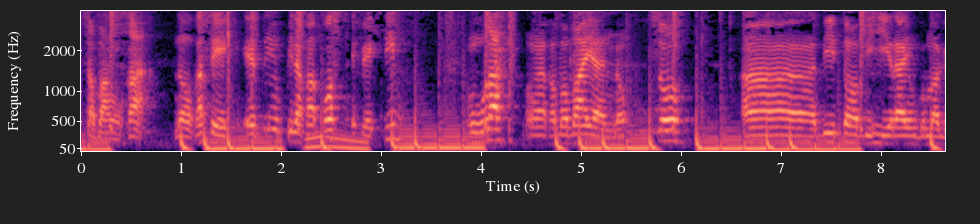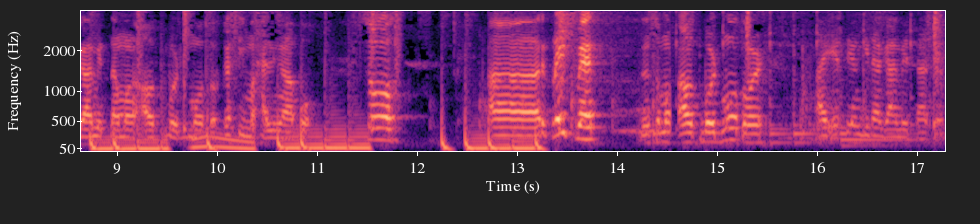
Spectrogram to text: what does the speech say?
sa bangka. No, kasi ito yung pinaka cost effective, mura mga kababayan, no. So, uh, dito bihira yung gumagamit ng mga outboard motor kasi mahal nga po. So, uh, replacement dun sa mga outboard motor ay ito yung ginagamit natin.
